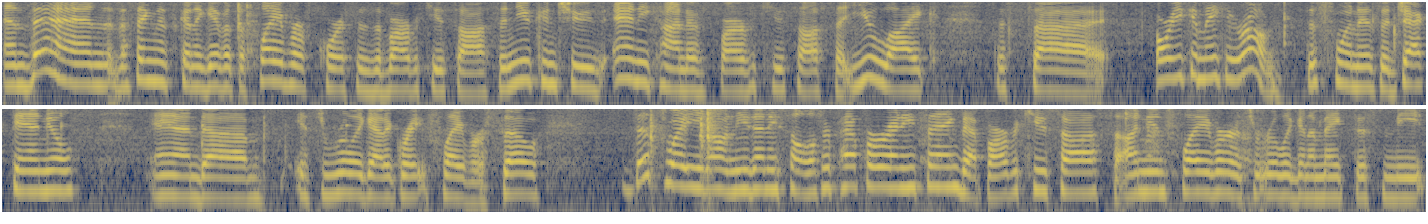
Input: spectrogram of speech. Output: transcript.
And then the thing that's going to give it the flavor, of course, is the barbecue sauce. And you can choose any kind of barbecue sauce that you like. This, uh, or you can make your own. This one is a Jack Daniels, and um, it's really got a great flavor. So this way, you don't need any salt or pepper or anything. That barbecue sauce, the onion flavor, is really going to make this meat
